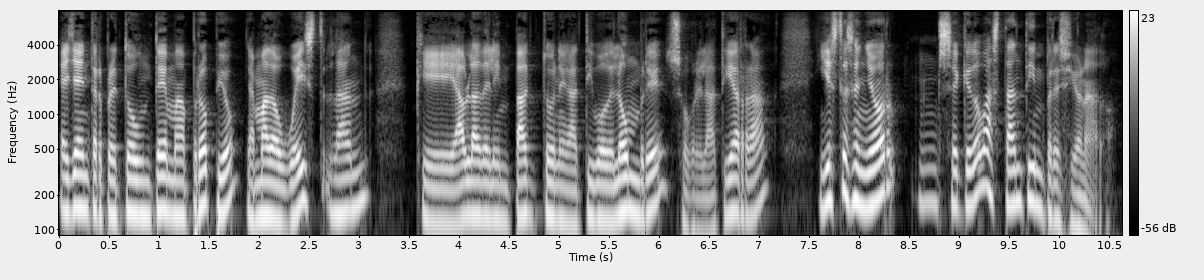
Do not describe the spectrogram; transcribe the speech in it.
Ella interpretó un tema propio llamado Wasteland que habla del impacto negativo del hombre sobre la tierra y este señor mm, se quedó bastante impresionado.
